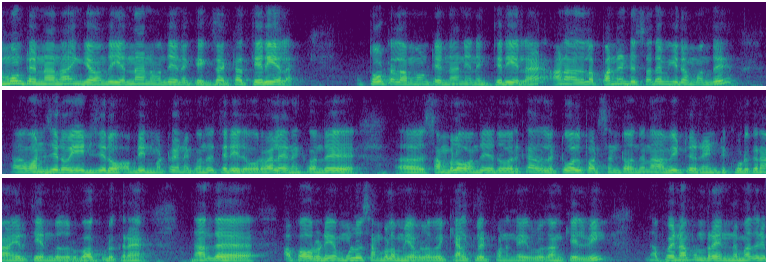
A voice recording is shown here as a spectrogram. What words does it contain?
அமௌண்ட் என்னன்னா இங்கே வந்து என்னன்னு வந்து எனக்கு எக்ஸாக்டாக தெரியலை. டோட்டல் அமௌண்ட் என்னன்னு எனக்கு தெரியல. ஆனால் அதில் பன்னெண்டு சதவிகிதம் வந்து ஒன் ஜீரோ எயிட் ஜீரோ அப்படின்னு மட்டும் எனக்கு வந்து தெரியுது. ஒருவேளை எனக்கு வந்து சம்பளம் வந்து ஏதோ இருக்குது அதில் டுவெல் பர்சன்ட் வந்து நான் வீட்டு ரெண்ட்டுக்கு கொடுக்குறேன். ஆயிரத்தி எண்பது ரூபாய் கொடுக்குறேன். அந்த அப்போ அவருடைய முழு சம்பளம் எவ்வளவு கால்குலேட் இவ்வளோ தான் கேள்வி. அப்போ என்ன பண்ணுறேன் இந்த மாதிரி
